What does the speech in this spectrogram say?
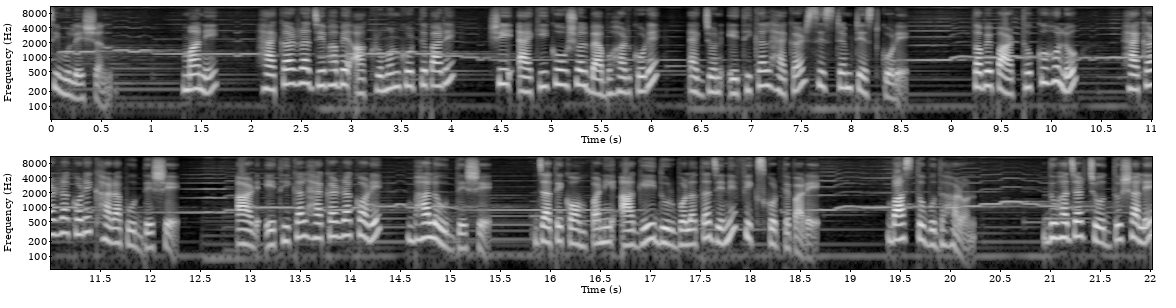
সিমুলেশন। মানে হ্যাকাররা যেভাবে আক্রমণ করতে পারে, সেই একই কৌশল ব্যবহার করে একজন এথিক্যাল হ্যাকার সিস্টেম টেস্ট করে। তবে পার্থক্য হল, হ্যাকাররা করে খারাপ উদ্দেশ্যে, আর এথিক্যাল হ্যাকাররা করে ভালো উদ্দেশ্যে, যাতে কোম্পানি আগেই দুর্বলতা জেনে ফিক্স করতে পারে। বাস্তব উদাহরণ দু হাজার চোদ্দ সালে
